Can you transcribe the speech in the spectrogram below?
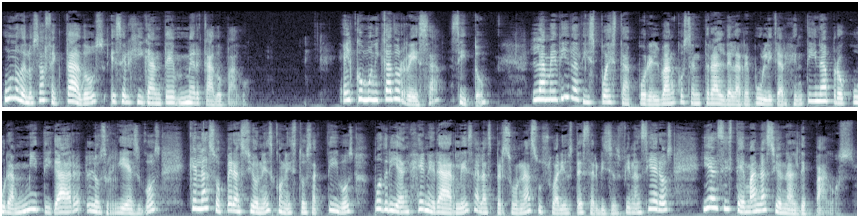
Uno de los afectados es el gigante Mercado Pago. El comunicado reza, cito, la medida dispuesta por el Banco Central de la República Argentina procura mitigar los riesgos que las operaciones con estos activos podrían generarles a las personas usuarios de servicios financieros y al Sistema Nacional de Pagos.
